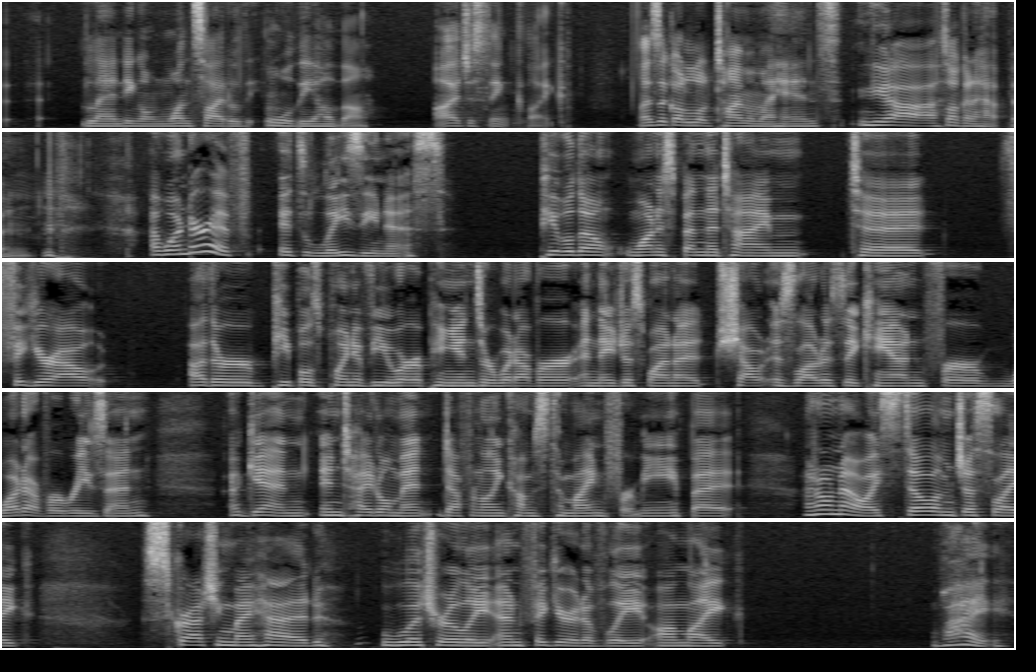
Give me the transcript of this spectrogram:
landing on one side or the or the other. I just think like unless I got a lot of time on my hands, Yeah. it's not going to happen. I wonder if it's laziness. People don't want to spend the time to figure out other people's point of view or opinions or whatever, and they just want to shout as loud as they can for whatever reason. Again, entitlement definitely comes to mind for me, but I don't know. I still am just like scratching my head, literally and figuratively, on like, why?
